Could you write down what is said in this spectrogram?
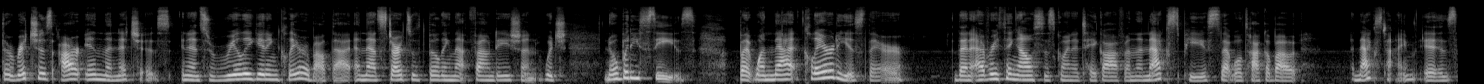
the riches are in the niches and it's really getting clear about that and that starts with building that foundation which nobody sees but when that clarity is there then everything else is going to take off and the next piece that we'll talk about next time is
